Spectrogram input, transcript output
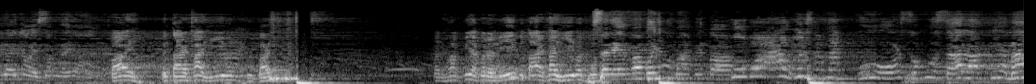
เลือดย่อยซ้ำไหนอะ ไป ไปตายข้าหีมันถูกไป มันหักเมียคนนี้ไปตายข้าหีมันผมแสดงว่าพ่อยอมมาเป็นบ่กูบ่เอาขึ้นสำนักโอ้โหสมอุตสาหหลักเมียมา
